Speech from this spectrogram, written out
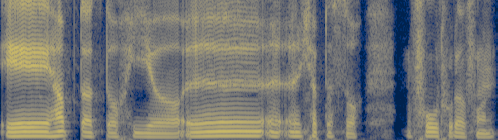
Ich hab das doch hier, äh, äh, ich hab das doch, ein Foto davon.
